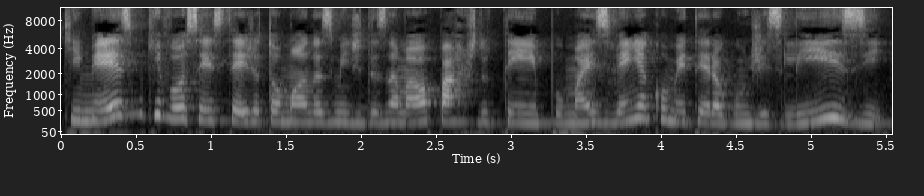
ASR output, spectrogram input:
que, mesmo que você esteja tomando as medidas na maior parte do tempo, mas venha cometer algum deslize,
